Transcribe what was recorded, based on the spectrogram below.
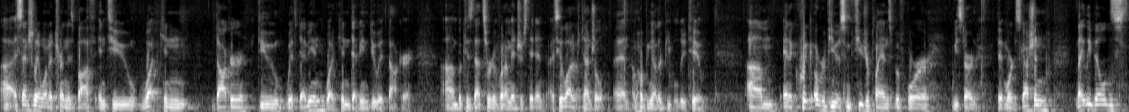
Uh, essentially, I want to turn this BoF into what can Docker do with Debian, what can Debian do with Docker, um, because that's sort of what I'm interested in. I see a lot of potential, and I'm hoping other people do too. Um, and a quick overview of some future plans before we start a bit more discussion. Nightly builds,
